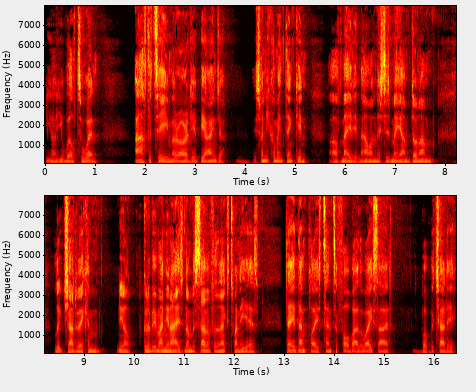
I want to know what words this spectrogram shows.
you know your will to win, half the team are already behind you. Mm. It's when you come in thinking, oh, "I've made it now, and this is me. I'm done. I'm Luke Chadwick. I'm you know going to be Man United's number seven for the next twenty years." They then players tend to fall by the wayside. But with Chaddy,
